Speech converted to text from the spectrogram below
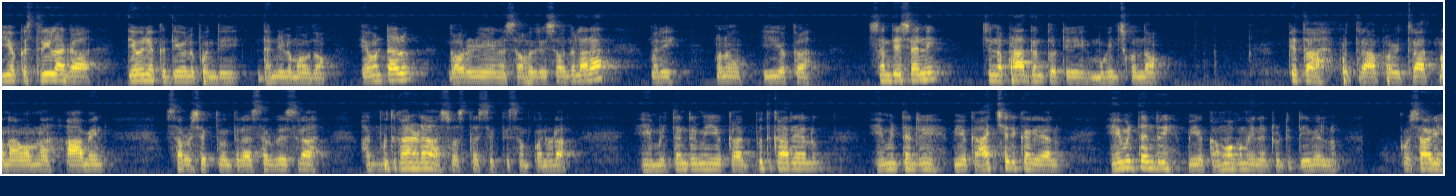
ఈ యొక్క స్త్రీలాగా దేవుని యొక్క దేవుని పొంది ధన్యులమవుదాం. ఏమంటారు? గౌరవనీయమైన సహోదరి సహోదరులారా మరి మనం ఈ యొక్క సందేశాన్ని చిన్న ప్రార్థనతో ముగించుకుందాం. పిత పుత్ర పవిత్రాత్మ నామమున ఆమెన్. సర్వశక్తివంతుడ సర్వేశ్వర అద్భుతకారుడా స్వస్థ శక్తి సంపన్నుడా. ఏమిటి తండ్రి మీ యొక్క అద్భుత కార్యాలు? ఏమిటి తండ్రి మీ యొక్క ఆశ్చర్య కార్యాలు? ఏమిటి తండ్రి మీ యొక్క అమోఘమైనటువంటి దీవెనలు? ఒక్కోసారి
